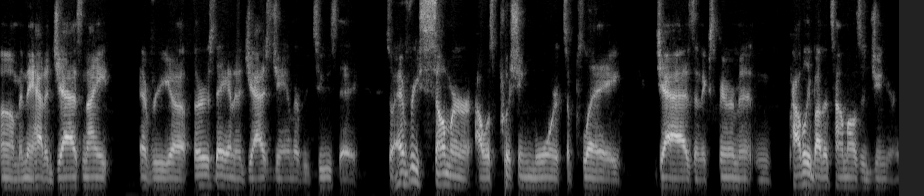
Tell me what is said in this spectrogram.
Um, and they had a jazz night every uh, Thursday and a jazz jam every Tuesday. So every summer I was pushing more to play jazz and experiment. And probably by the time I was a junior in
